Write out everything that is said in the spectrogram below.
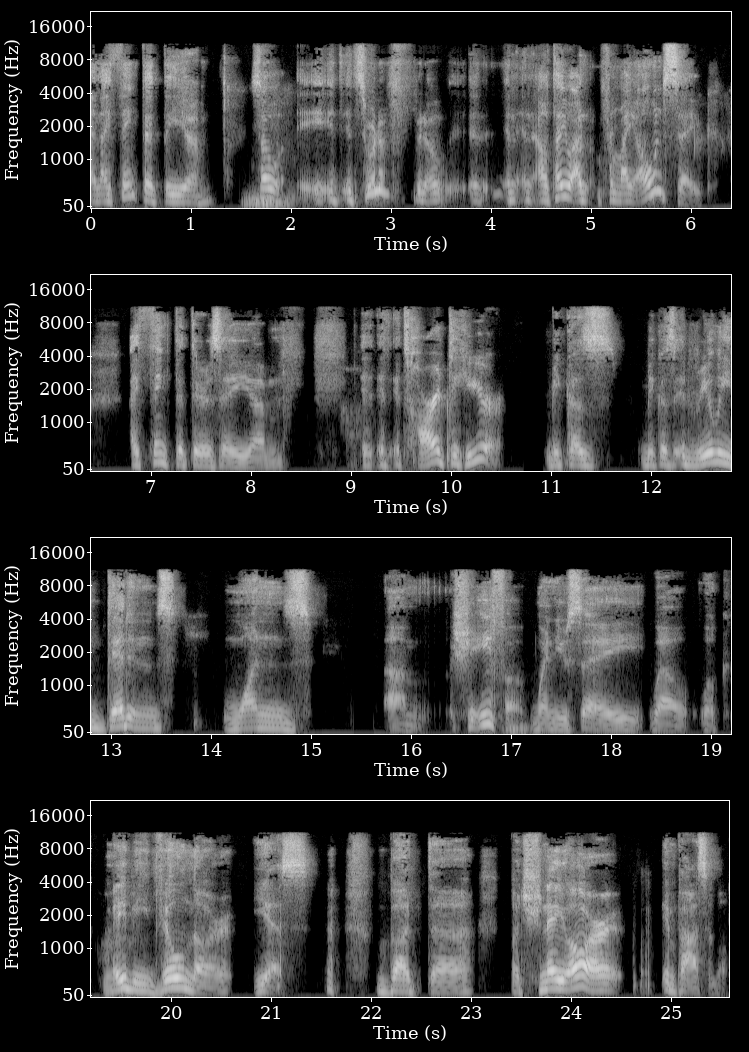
and I think that the, um, so it, it's sort of, you know, and, and I'll tell you, for my own sake, I think that there's a, um, it, it's hard to hear because because it really deadens one's um, she'ifa when you say, well, look, maybe Vilnar, yes, but uh, but Shnei are impossible.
